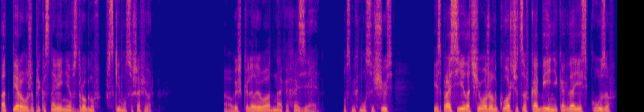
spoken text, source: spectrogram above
От первого же прикосновения, вздрогнув, вскинулся шофер. А вышкалил его, однако, хозяин. Усмехнулся Щусь и спросил, отчего же он корчится в кабине, когда есть кузов,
